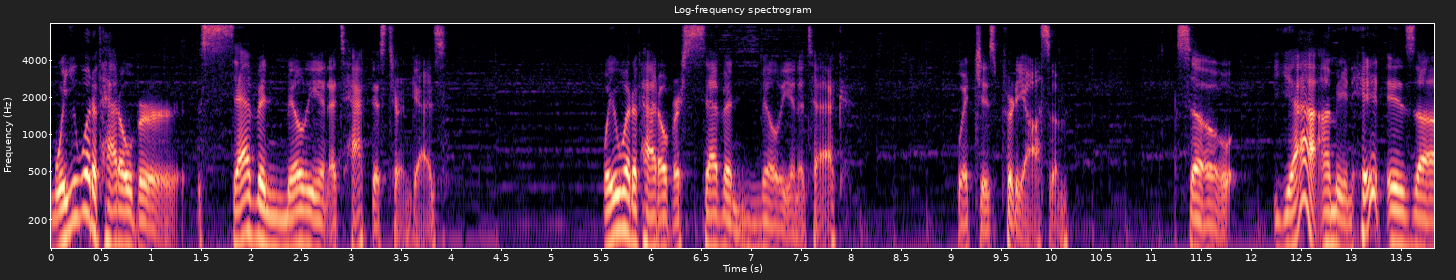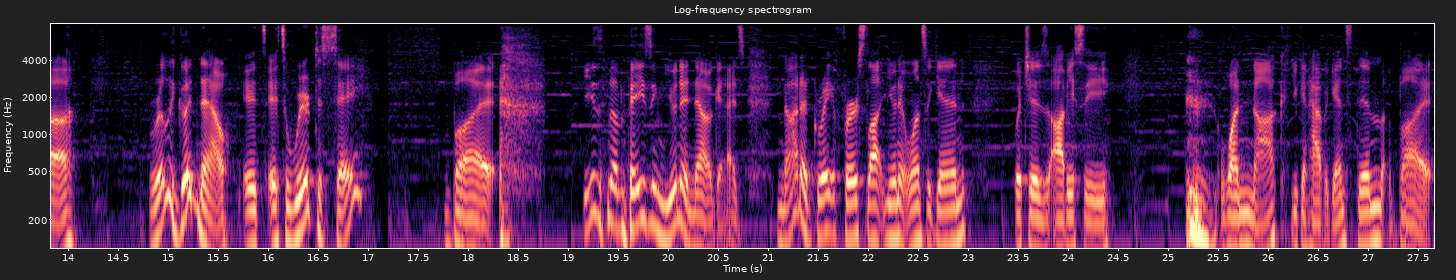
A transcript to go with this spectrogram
we would have had over 7 million attack this turn, guys. We would have had over 7 million attack, which is pretty awesome. So yeah, I mean, Hit is uh, really good now. It's it's weird to say, but he's an amazing unit now, guys. Not a great first slot unit once again, which is obviously one knock you can have against him, but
